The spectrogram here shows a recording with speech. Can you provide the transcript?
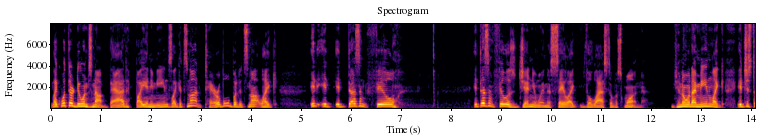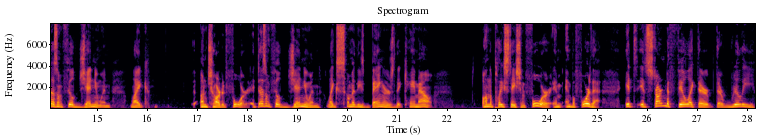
like what they're doing is not bad by any means like it's not terrible but it's not like it it it doesn't feel it doesn't feel as genuine as say like The Last of Us 1 you know what I mean? Like it just doesn't feel genuine like Uncharted 4. It doesn't feel genuine like some of these bangers that came out on the PlayStation 4 and, and before that. It's it's starting to feel like they're they're really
